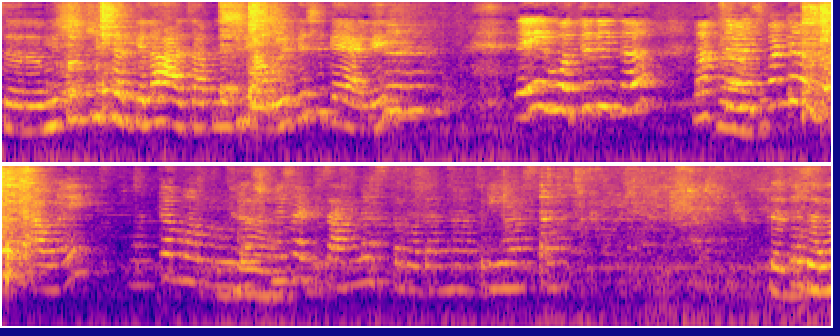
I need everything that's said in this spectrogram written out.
तर मी तोच विचार केला आज आपल्या घरी आवळे कसे काय आले? नाही होते तिथं. मागच्या वेळेस पण ठेवलं होते आवळे. तर मग लक्ष्मीसाठी चांगलं असतं त्यांना प्रिय असतं. तर चला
